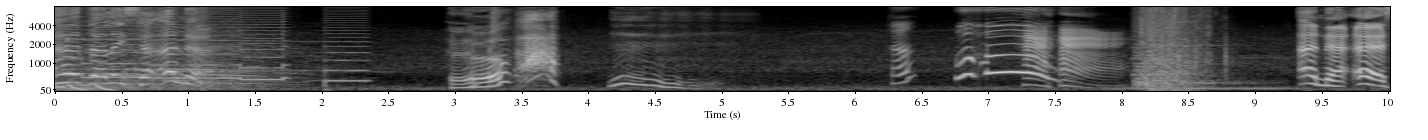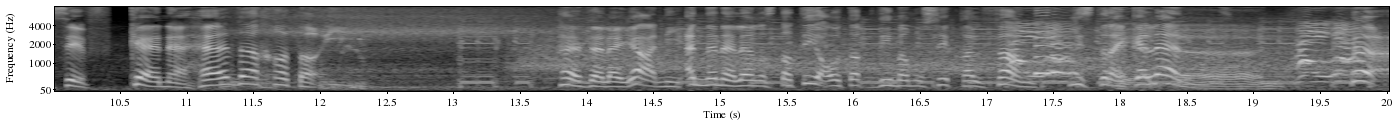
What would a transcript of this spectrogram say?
هذا ليس أنا. أنا آسف. كان هذا خطأي. هذا لا يعني أننا لا نستطيع تقديم موسيقى الفانك لسترايك لاند هيا.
